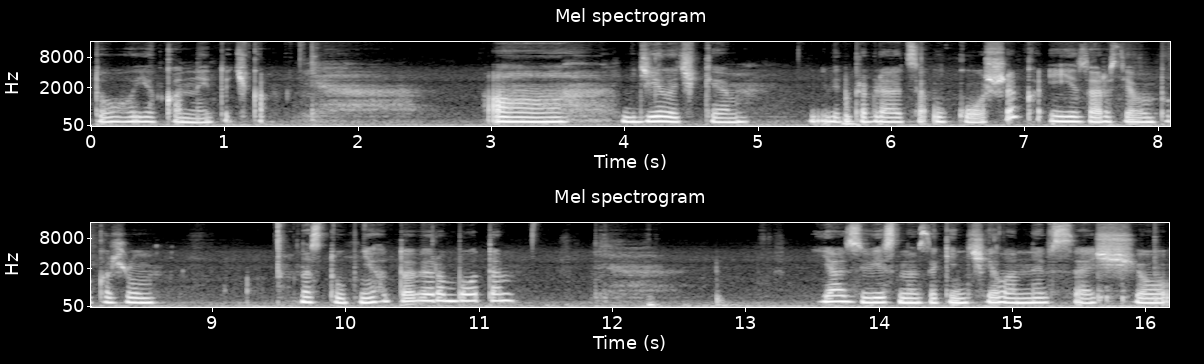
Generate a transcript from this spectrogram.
того, яка ниточка. А, Бділочки відправляються у кошик, і зараз я вам покажу наступні готові роботи. Я, звісно, закінчила не все, що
